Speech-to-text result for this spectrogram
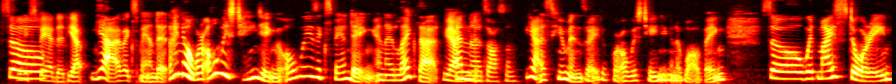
So You've expanded, yeah, yeah, I've expanded. I know we're always changing, always expanding, and I like that. Yeah, and no, it's awesome. Yeah, as humans, right, we're always changing and evolving. So with my story,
